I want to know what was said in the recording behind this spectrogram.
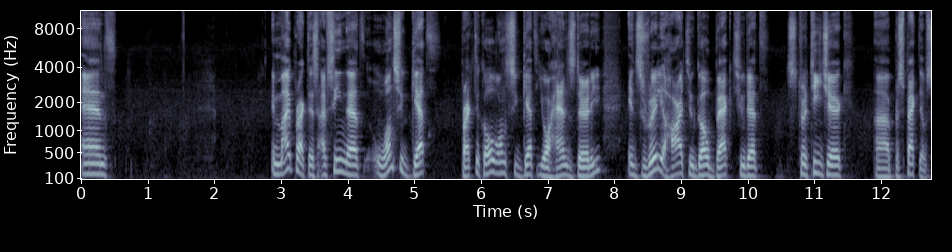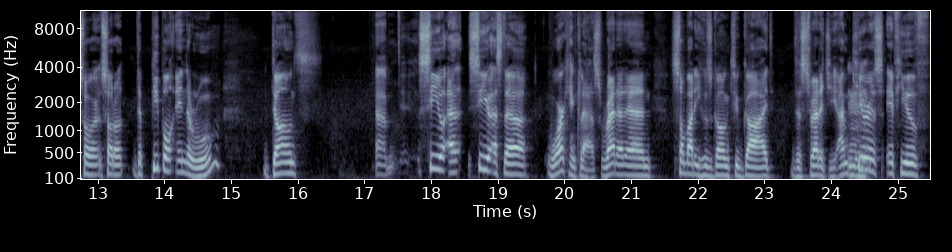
And in my practice, I've seen that once you get practical, once you get your hands dirty, it's really hard to go back to that strategic uh, perspective. So, so the, the people in the room don't um, see you as, see you as the working class rather than somebody who's going to guide the strategy. I'm Mhm. curious if you've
